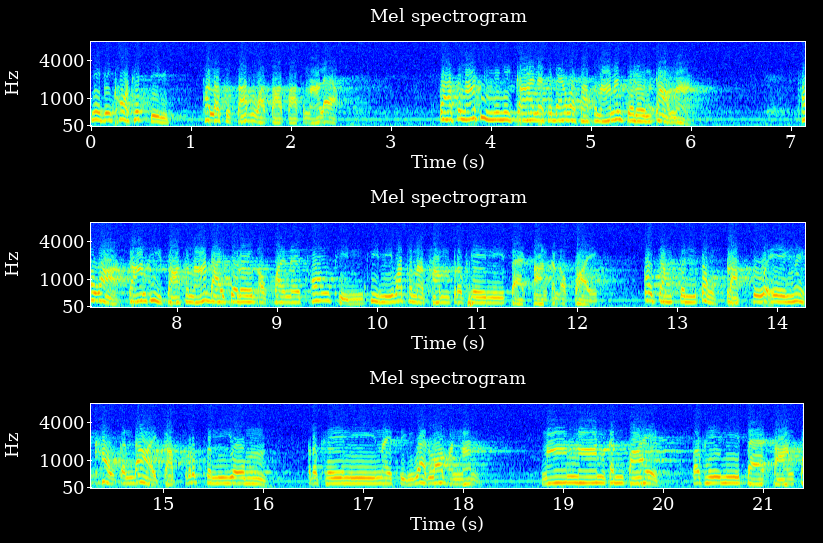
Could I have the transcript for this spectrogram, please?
นี่เป็นข้อเท็จจริงถ้าเราศึกษาประวัติศาสตร์ศาสนาแล้ว ศาสนาที่มีนิกายนะแสดงว่าศาสนานั้นเจริญก้าวหน้า ราะว่าการที่ศาสนาใดเจริญออกไปในท้องถิ่นที่มีวัฒนธรรมประเพณีแตกต่างกันออกไป ก็จำเป็นต้องปรับตัวเองให้เข้ากันได้กับรสนิยม ประเพณีในสิ่งแวดล้อมอันนั้น นานๆกันไป ประเพณีแตกต่างไป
